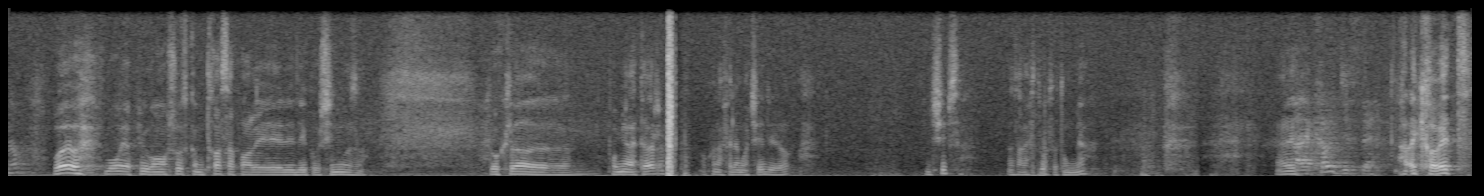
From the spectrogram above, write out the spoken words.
Non Ouais, ouais. bon, il n'y a plus grand chose comme trace à part les, les décos chinoises. Donc là, euh, premier étage, donc on a fait la moitié déjà. Une chips, dans un resto, ça tombe bien. Allez, À la crevette, j'espère. à la crevette.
